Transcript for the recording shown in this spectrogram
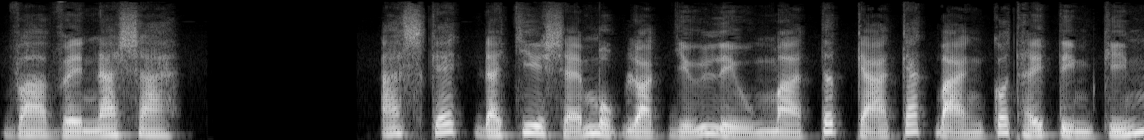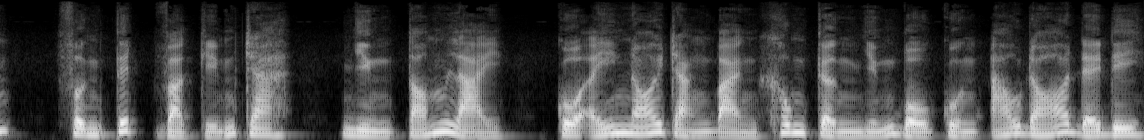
Và về NASA. Asket đã chia sẻ một loạt dữ liệu mà tất cả các bạn có thể tìm kiếm, phân tích và kiểm tra, nhưng tóm lại, cô ấy nói rằng bạn không cần những bộ quần áo đó để đi,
